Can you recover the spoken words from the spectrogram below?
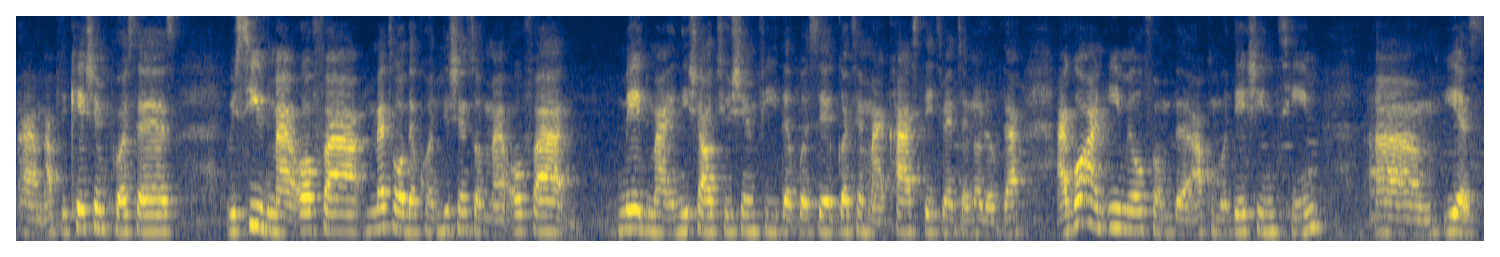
application process, received my offer, met all the conditions of my offer, made my initial tuition fee deposit, gotten my CAS statement and all of that, I got an email from the accommodation team. Um, yes,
